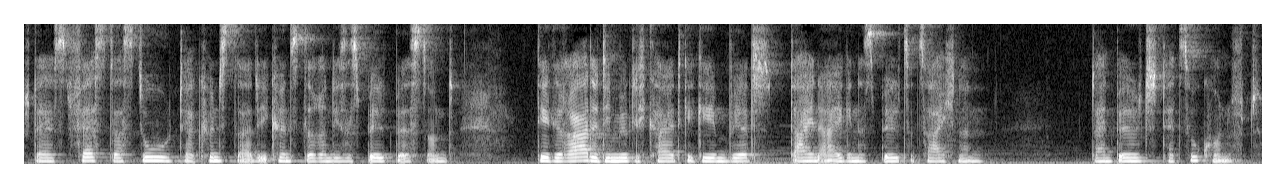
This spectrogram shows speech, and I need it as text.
stellst fest, dass du der Künstler, die Künstlerin dieses Bild bist und dir gerade die Möglichkeit gegeben wird, dein eigenes Bild zu zeichnen, dein Bild der Zukunft.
